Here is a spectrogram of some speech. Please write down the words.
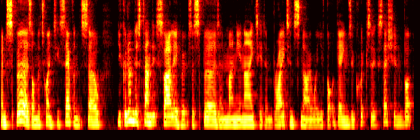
and Spurs on the 27th. So you could understand it slightly if it's a Spurs and Man United and Brighton scenario where you've got games in quick succession. But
